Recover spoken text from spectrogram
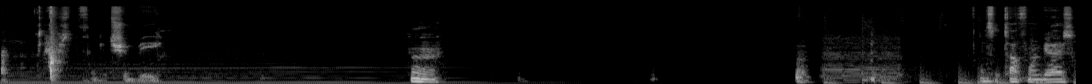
I think it should be. Hmm. Tough one, guys.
